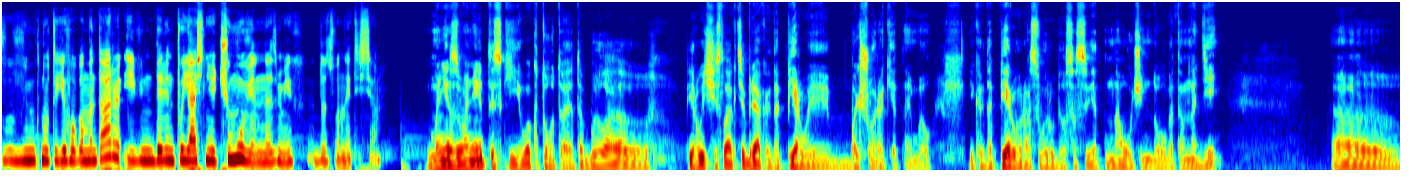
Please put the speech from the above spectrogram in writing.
вімкнути його коментар, і він, де він пояснює, чому він не зміг дозвонитися. Мені дзвонить із Києва хто-то. Це було 1 числа октября, когда первый большой ракетный был, и когда первый раз вырубился свет на очень долго, там на день. А,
